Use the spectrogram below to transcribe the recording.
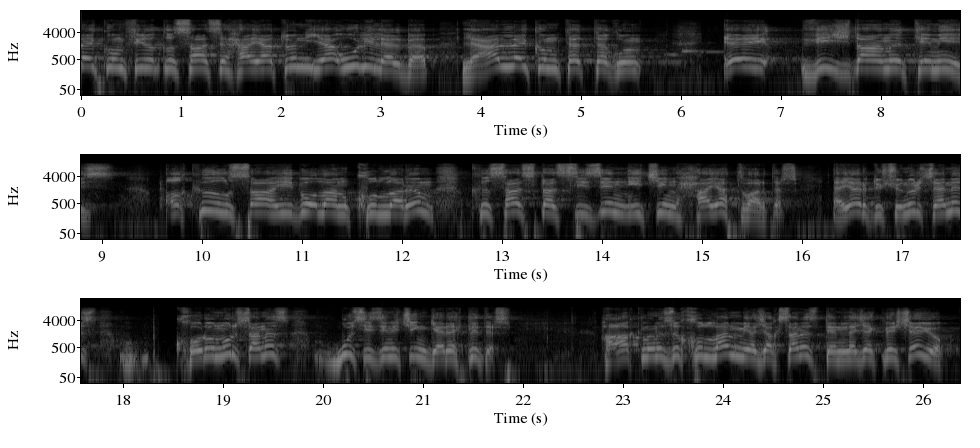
lekum fil kısası hayatun ya ulil elbab leallekum tettekun Ey vicdanı temiz akıl sahibi olan kullarım kısasta sizin için hayat vardır. Eğer düşünürseniz korunursanız bu sizin için gereklidir. Ha aklınızı kullanmayacaksanız denilecek bir şey yok.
